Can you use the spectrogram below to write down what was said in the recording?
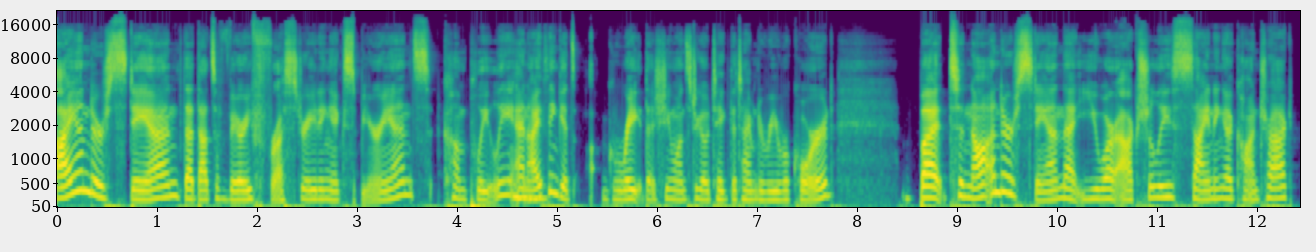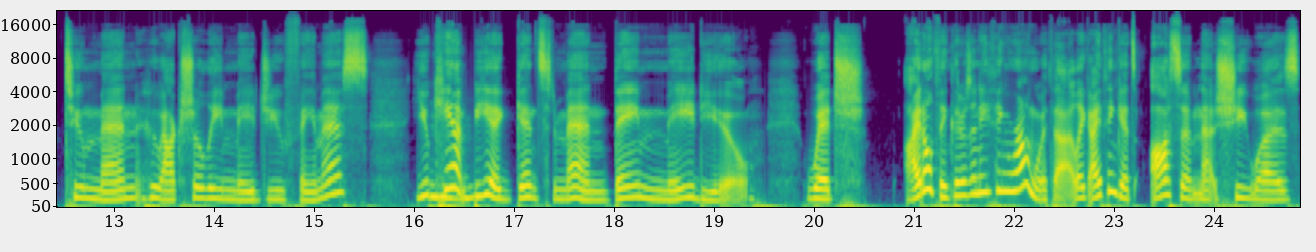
I understand that that's a very frustrating experience completely. Mm-hmm. And I mm-hmm. think it's great that she wants to go take the time to re record. But to not understand that you are actually signing a contract to men who actually made you famous, you mm-hmm. can't be against men. They made you, which I don't think there's anything wrong with that. Like, I think it's awesome that she was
